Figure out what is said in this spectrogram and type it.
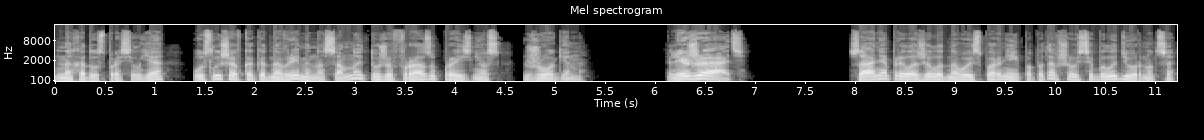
на ходу спросил я, услышав, как одновременно со мной ту же фразу произнес Жогин. «Лежать!» Саня приложил одного из парней, попытавшегося было дернуться,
